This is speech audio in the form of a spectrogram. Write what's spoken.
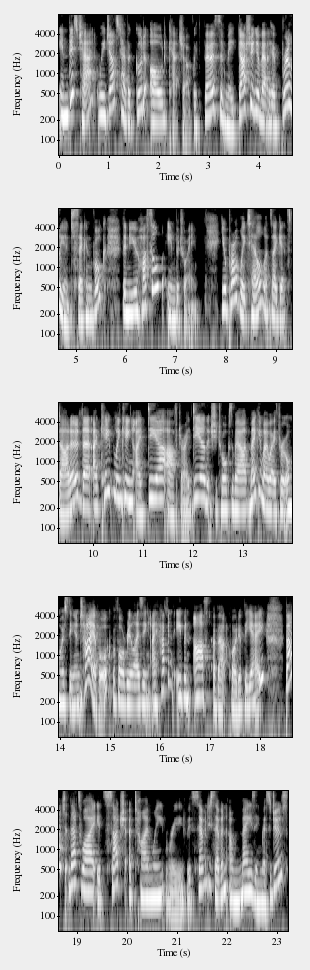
In this chat, we just have a good old catch up with bursts of me gushing about her brilliant second book, The New Hustle, in between. You'll probably tell once I get started that I keep linking idea after idea that she talks about, making my way through almost the entire book before realizing I haven't even asked about Quote of the Yay. But that's why it's such a timely read with 77 amazing messages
